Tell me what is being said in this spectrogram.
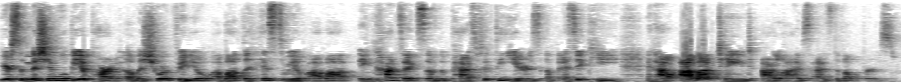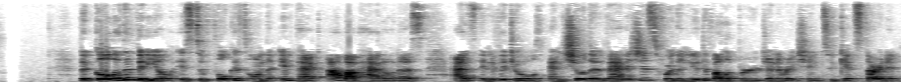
Your submission will be a part of a short video about the history of ABAP in context of the past 50 years of SAP and how ABAP changed our lives as developers. The goal of the video is to focus on the impact ABAP had on us as individuals and show the advantages for the new developer generation to get started.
